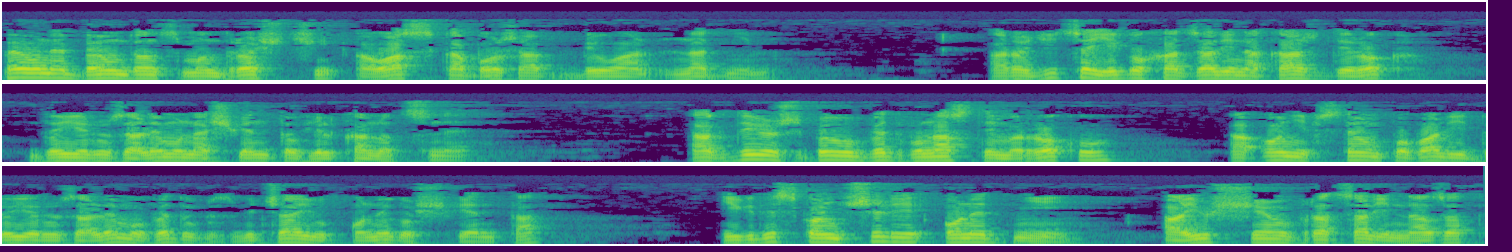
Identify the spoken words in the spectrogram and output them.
pełne będąc mądrości, a łaska Boża była nad nim. A rodzice jego chadzali na każdy rok do Jeruzalemu na święto wielkanocne. A gdy już był we dwunastym roku, a oni wstępowali do Jeruzalemu według zwyczaju onego święta, i gdy skończyli one dni, a już się wracali nazad,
